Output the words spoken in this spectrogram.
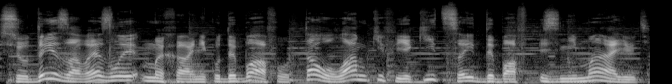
сюди завезли механіку дебафу та уламків, які цей дебаф знімають.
